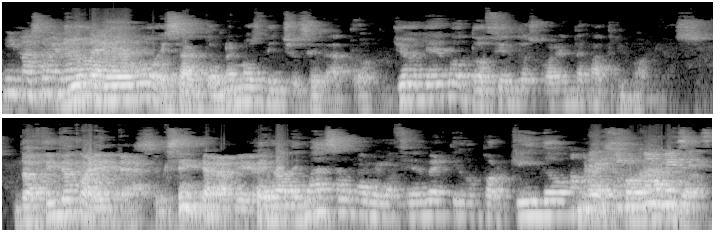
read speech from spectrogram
y más o menos yo llevo, exacto, no hemos dicho ese dato, yo llevo 240 matrimonios. 240. Sí. Qué rápido. Pero además a una velocidad de vértigo porque he ido Hombre, cinco mejorando. meses.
